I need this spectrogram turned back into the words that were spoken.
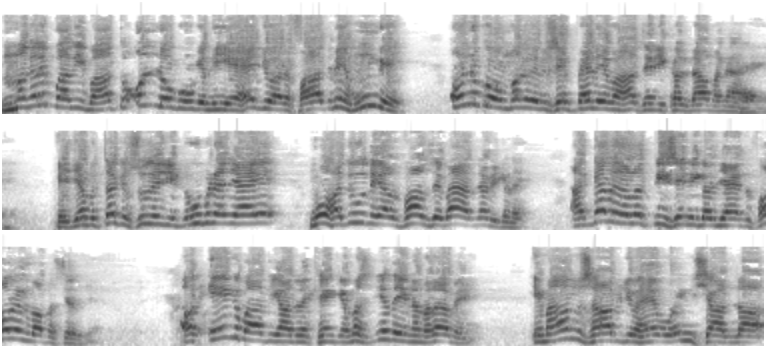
مغرب والی بات تو ان لوگوں کے لیے ہے جو عرفات میں ہوں گے۔ ان کو مغرب سے پہلے وہاں سے نکلنا منع ہے۔ کہ جب تک سورج جی ڈوب نہ جائے، وہ حدود الفاظ سے باہر نہ نکلے۔ اگر غلطی سے نکل جائے تو فوراً واپس چل جائے۔ اور ایک بات یاد رکھیں کہ مسجد نمرہ میں امام صاحب جو ہے وہ انشاءاللہ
